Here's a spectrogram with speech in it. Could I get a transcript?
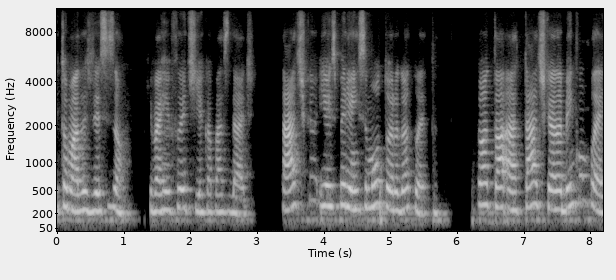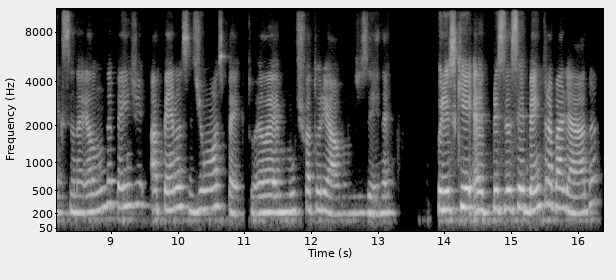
e tomada de decisão, que vai refletir a capacidade tática e a experiência motora do atleta. Então, a, a tática é bem complexa, né? Ela não depende apenas de um aspecto, ela é multifatorial, vamos dizer, né? Por isso que é, precisa ser bem trabalhada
